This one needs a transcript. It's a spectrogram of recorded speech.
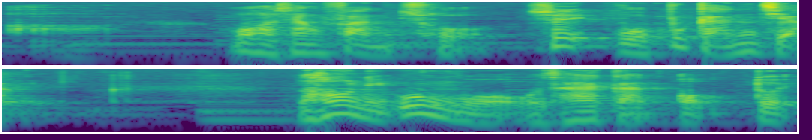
哦，我好像犯错，所以我不敢讲。然后你问我，我才敢哦，对，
